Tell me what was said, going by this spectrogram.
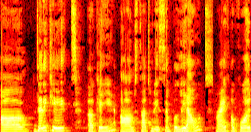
Um, dedicate. Okay. Um, start with a simple layout, right? Avoid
